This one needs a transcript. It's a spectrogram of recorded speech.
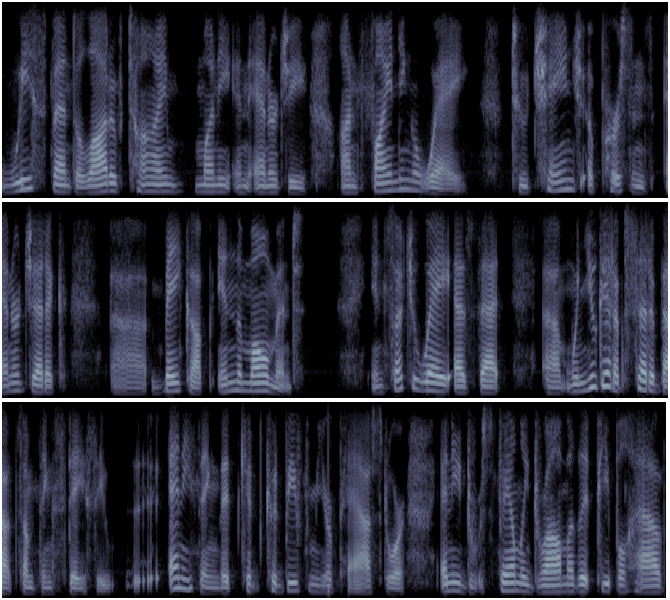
We spent a lot of time, money, and energy on finding a way to change a person's energetic uh, makeup in the moment in such a way as that um, when you get upset about something, Stacy, uh, anything that could could be from your past or any family drama that people have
